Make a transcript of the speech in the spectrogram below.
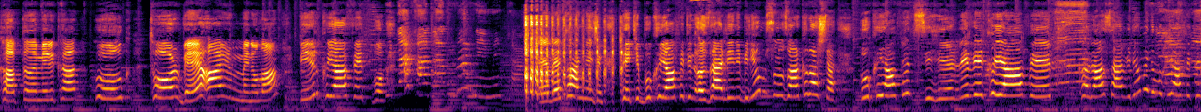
Kaptan Amerika, Hulk, Thor ve Iron Man olan bir kıyafet bu. Evet anneciğim. Peki bu kıyafetin özelliğini biliyor musunuz arkadaşlar? Bu kıyafet sihirli bir kıyafet. Karan sen biliyor muydun bu kıyafetin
